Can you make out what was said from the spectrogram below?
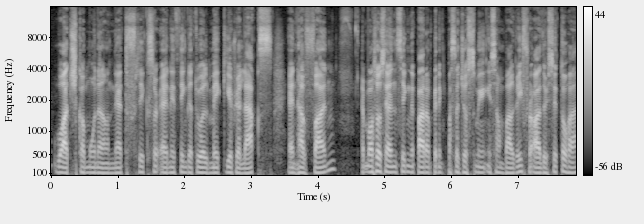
watch ka muna ng Netflix or anything that will make you relax and have fun. I'm also sensing na parang pinagpasadyos mo yung isang bagay. For others ito ha,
